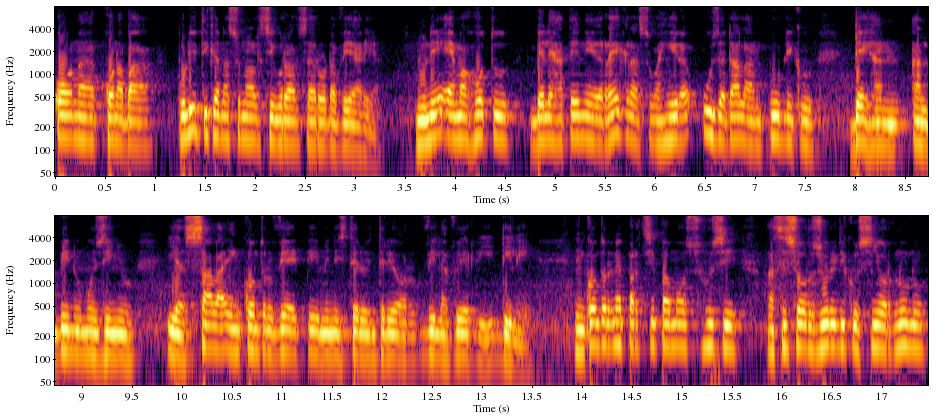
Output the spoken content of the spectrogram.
ona conaba política nacional segurança rodoviária Nune ema hotu bele hatene regras wahira usa dalan público dehan albino mozinho e a sala encontro VIP Ministério Interior Vila Verde Dili. Encontro ne participamos husi assessor jurídico Sr. Nuno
